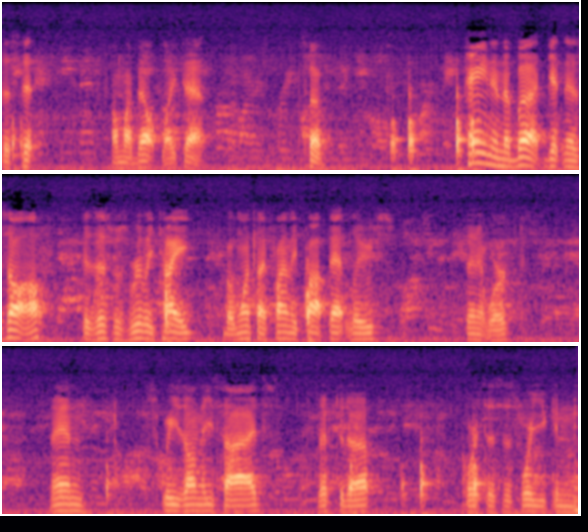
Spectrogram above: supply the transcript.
to sit on my belt like that? So, pain in the butt getting this off because this was really tight, but once I finally popped that loose, then it worked. Then squeeze on these sides, lift it up. Of course, this is where you can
